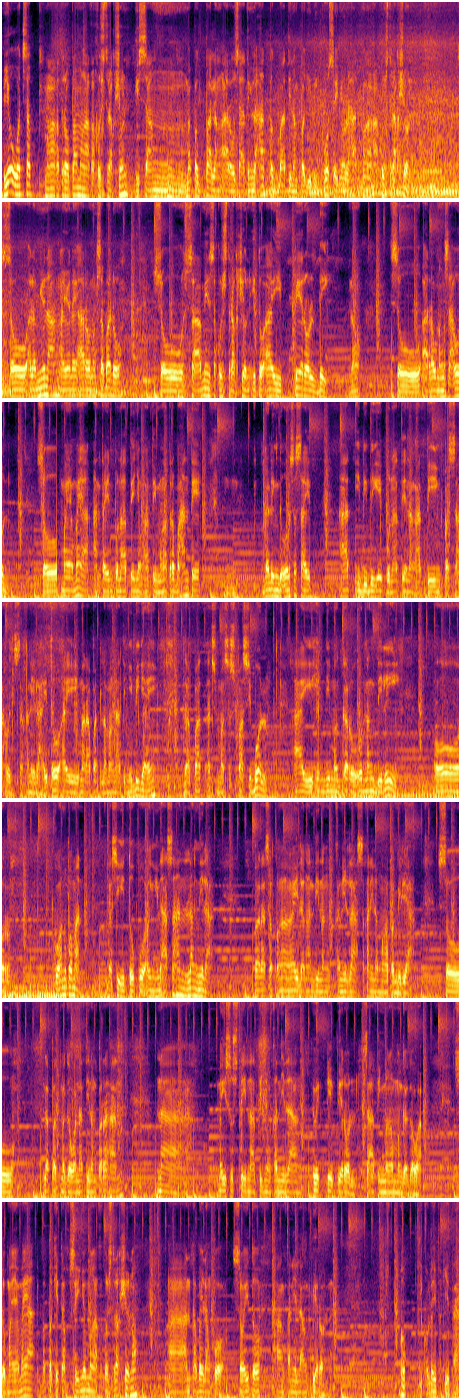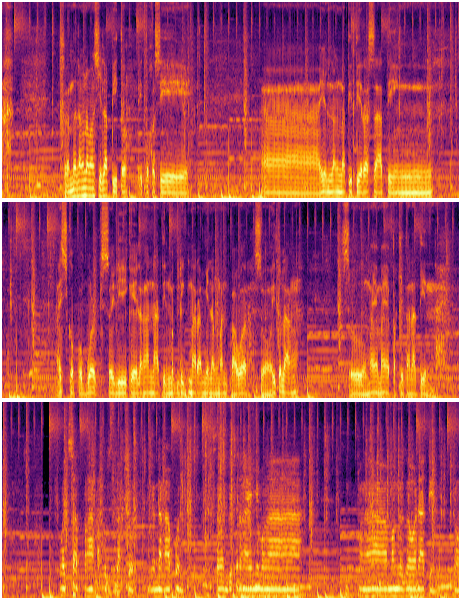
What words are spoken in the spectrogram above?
Yo, what's up mga katropa, mga ka-construction? Isang mapagpalang araw sa ating lahat Pagbati ng pag-ibig po sa inyong lahat mga ka-construction. So, alam nyo na, ngayon ay araw ng Sabado. So, sa amin sa construction, ito ay payroll day no? So, araw ng sahod. So, maya-maya, antayin po natin yung ating mga trabahante. Galing doon sa site at ibibigay po natin ang ating pasahod sa kanila. Ito ay marapat lamang nating ibigay. Dapat as much as possible ay hindi magkaroon ng delay or kung ano pa man. Kasi ito po ang inaasahan lang nila para sa pangangailangan din ng kanila sa kanilang mga pamilya. So, dapat magawa natin ang paraan na may sustain natin yung kanilang weekly payroll sa ating mga manggagawa. So maya maya ipapakita ko sa inyo mga construction no. Ah, antabay lang po. So ito ang kanilang payroll. Op, di ko lang ipakita. So ano lang naman sila pito. Pito kasi ah yun lang natitira sa ating ah, scope of work. So hindi kailangan natin maglig marami ng manpower. So ito lang. So maya maya pakita natin. What's up mga ka-construction? Magandang hapon. So, dito na ngayon yung mga mga manggagawa natin. So,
